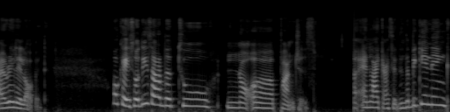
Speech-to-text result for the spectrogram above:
I really love it. Okay, so these are the two no, uh, punches and like I said in the beginning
